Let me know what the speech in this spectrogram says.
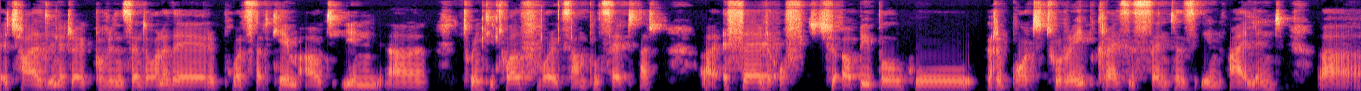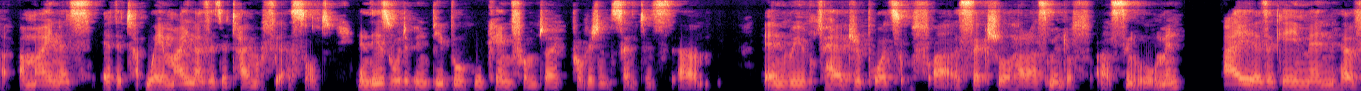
a child in a direct provision center. One of the reports that came out in uh, 2012, for example, said that uh, a third of uh, people who report to rape crisis centers in Ireland uh, are minors at the time, were minors at the time of the assault, and these would have been people who came from direct provision centers. Um, and we've had reports of uh, sexual harassment of single women. I, as a gay man, have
